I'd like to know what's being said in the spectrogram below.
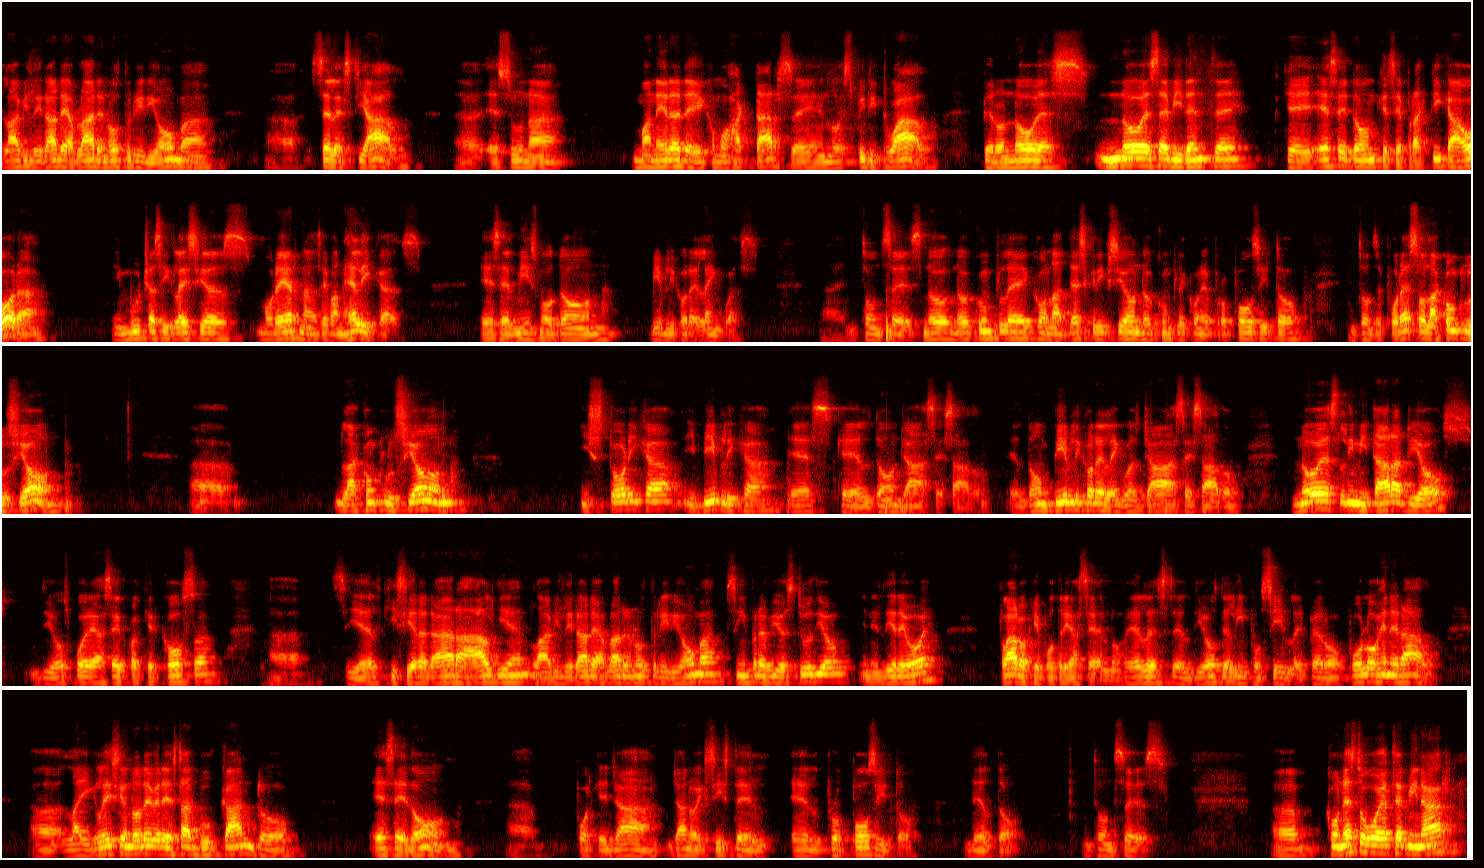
la habilidad de hablar en otro idioma ah, celestial ah, es una manera de como jactarse en lo espiritual, pero no es, no es evidente que ese don que se practica ahora en muchas iglesias modernas evangélicas es el mismo don bíblico de lenguas. Ah, entonces, no, no cumple con la descripción, no cumple con el propósito. Entonces, por eso la conclusión, ah, la conclusión histórica y bíblica es que el don ya ha cesado. El don bíblico de lenguas ya ha cesado. No es limitar a Dios. Dios puede hacer cualquier cosa. Ah, si Él quisiera dar a alguien la habilidad de hablar en otro idioma sin previo estudio en el día de hoy, claro que podría hacerlo. Él es el Dios del imposible, pero por lo general, ah, la iglesia no debe de estar buscando ese don ah, porque ya, ya no existe el, el propósito del don. Entonces, ah, con esto voy a terminar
